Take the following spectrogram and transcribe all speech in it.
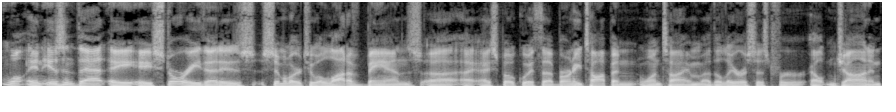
Well, and isn't that a, a story that is similar to a lot of bands? Uh, I, I, spoke with uh, Bernie Taupin one time, uh, the lyricist for Elton John, and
